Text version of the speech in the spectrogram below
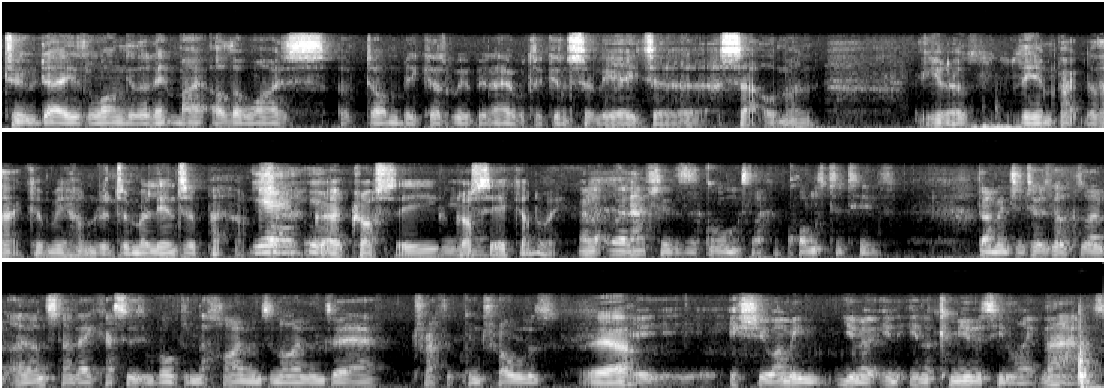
two days longer than it might otherwise have done because we've been able to conciliate a, a settlement you know the impact of that can be hundreds of millions of pounds Yeah, a- yeah. across the across the economy And, and actually, there's almost like a qualitative dimension to it as well, because I, I understand ACAS is involved in the Highlands and Islands air traffic controllers Yeah. i- issue. I mean, you know, in, in a community like that,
